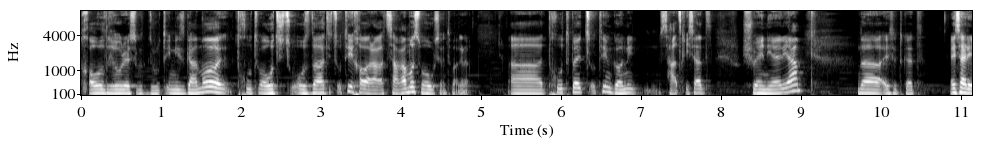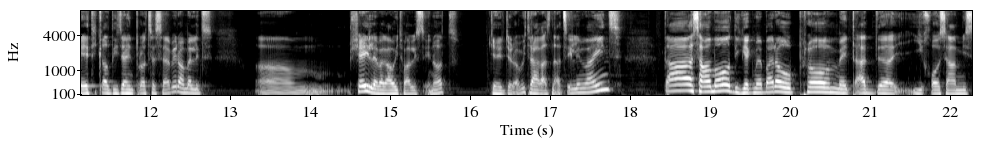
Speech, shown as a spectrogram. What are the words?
ყოველდღიური ეს რუტინის გამო 5-20 წუთი ხო რაღაც საღამოს მოусმენთ, მაგრამ აა 15 წუთი მგონი საწყისად შვენიერია და ესე ვთქვათ, ეს არის ethical design პროცესები, რომელიც აა შეიძლება გავითვალისწინოთ ჯერჯერობით რაღაც ნაწილი მაინც და სამომავლოდ იგეგმება რომ უფრო მეტად იყოს ამის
